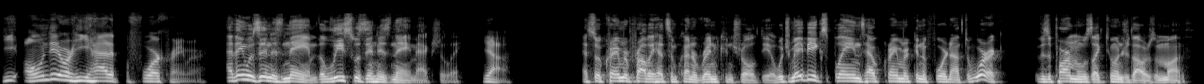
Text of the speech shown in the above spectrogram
He owned it, or he had it before Kramer. I think it was in his name. The lease was in his name, actually. Yeah. And so Kramer probably had some kind of rent control deal, which maybe explains how Kramer can afford not to work if his apartment was like $200 a month.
